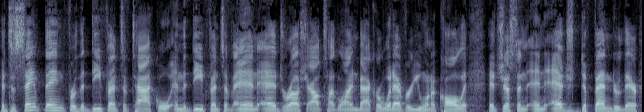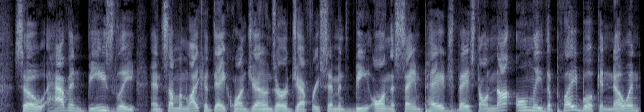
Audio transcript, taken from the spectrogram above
It's the same thing for the defensive tackle and the defensive end, edge rush, outside linebacker, whatever you want to call it. It's just an, an edge defender there. So having Beasley and someone like a Daquan Jones or a Jeffery Simmons be on the same page based on not only the playbook and knowing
